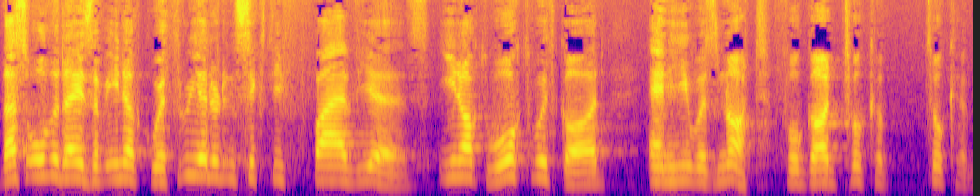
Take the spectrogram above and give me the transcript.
Thus, all the days of Enoch were 365 years. Enoch walked with God, and he was not, for God took, took him.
